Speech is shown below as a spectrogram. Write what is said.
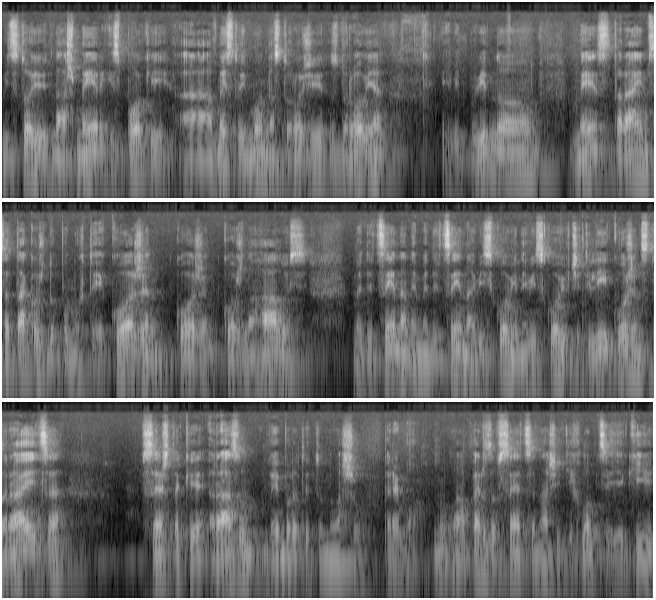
відстоюють наш мир і спокій, а ми стоїмо на сторожі здоров'я. І відповідно ми стараємося також допомогти. Кожен, кожен, кожна галузь, медицина, не медицина, військові, не військові, вчителі, кожен старається все ж таки разом вибороти ту нашу перемогу. Ну а перш за все, це наші ті хлопці, які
